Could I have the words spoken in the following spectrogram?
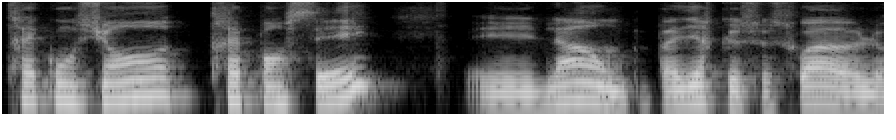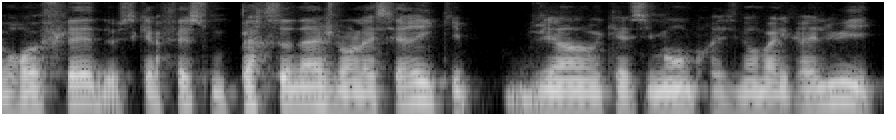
très consciente, très pensée, et là, on ne peut pas dire que ce soit le reflet de ce qu'a fait son personnage dans la série, qui devient quasiment président malgré lui.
